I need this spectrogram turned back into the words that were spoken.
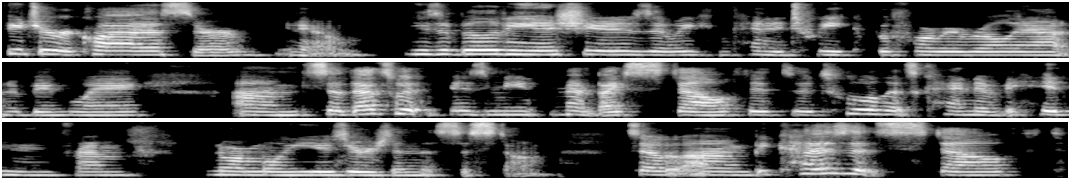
feature requests or, you know, usability issues that we can kind of tweak before we roll it out in a big way. Um, so that's what is mean, meant by stealth. It's a tool that's kind of hidden from normal users in the system. So um, because it's stealthed,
